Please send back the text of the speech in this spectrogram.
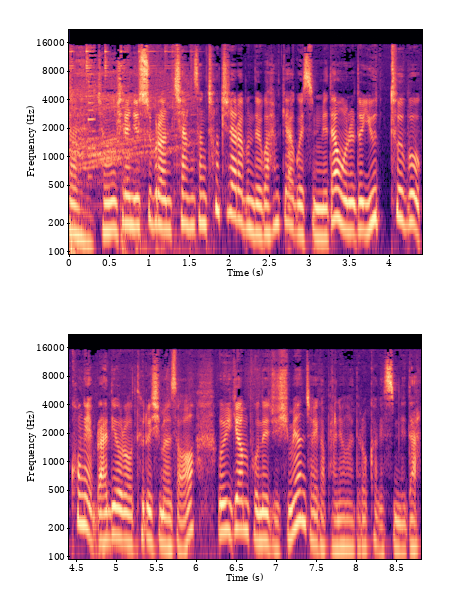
아, 정용실의 뉴스 브런치 항상 청취자 여러분들과 함께하고 있습니다. 오늘도 유튜브 콩앱 라디오로 들으시면서 의견 보내주시면 저희가 반영하도록 하겠습니다.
